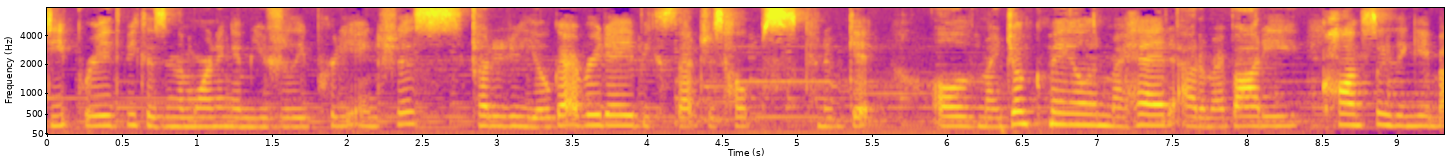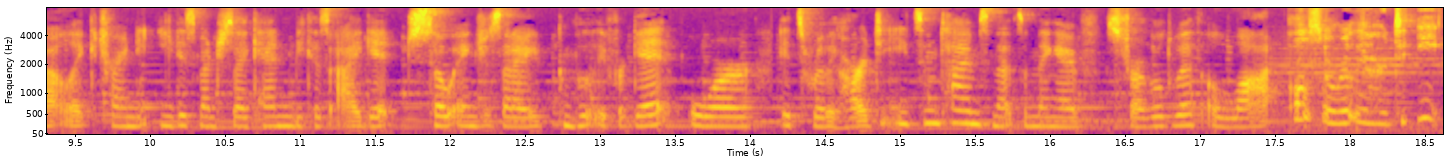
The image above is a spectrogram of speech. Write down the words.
deep breathe because in the morning I'm usually pretty anxious. Try to do yoga every day because that just helps kind of get all of my junk mail in my head out of my body. Constantly thinking about like trying to eat as much as I can because I get so anxious that I completely forget or it's really hard to eat sometimes and that's something I've struggled with a lot. Also really hard to eat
